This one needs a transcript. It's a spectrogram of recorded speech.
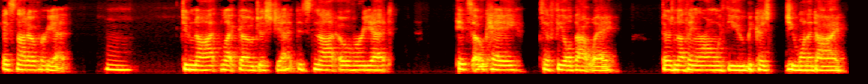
It's not over yet. Hmm. Do not let go just yet. It's not over yet. It's okay to feel that way there's nothing wrong with you because you want to die.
